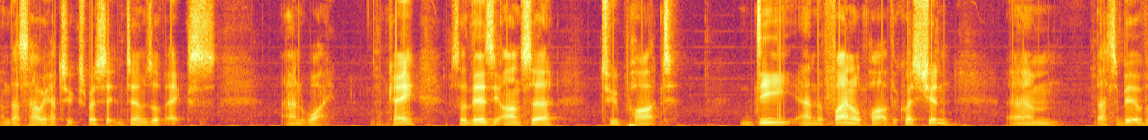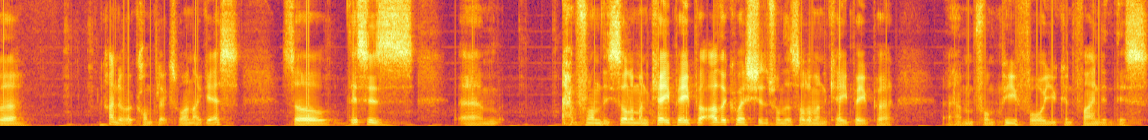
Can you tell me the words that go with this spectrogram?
and that's how we had to express it in terms of x and y. Okay so there's the answer to part D and the final part of the question. Um, that's a bit of a kind of a complex one I guess. So this is um, from the Solomon K paper. Other questions from the Solomon K paper um, from P4 you can find in this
